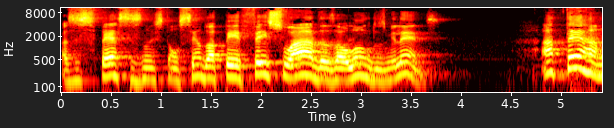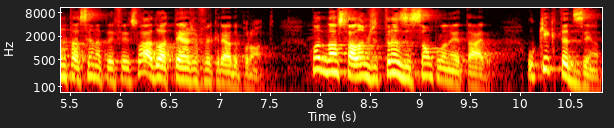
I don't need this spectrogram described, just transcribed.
As espécies não estão sendo aperfeiçoadas ao longo dos milênios? A Terra não está sendo aperfeiçoada ou a Terra já foi criada pronto? Quando nós falamos de transição planetária, o que está dizendo?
